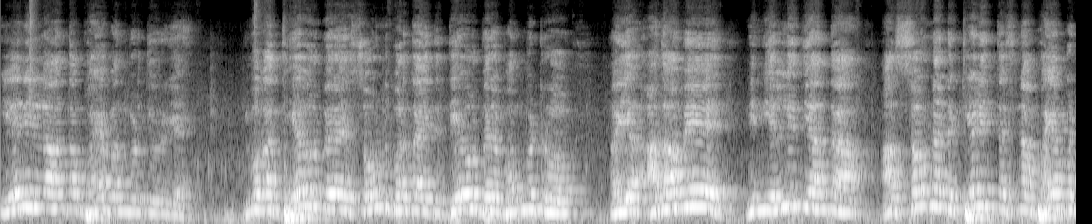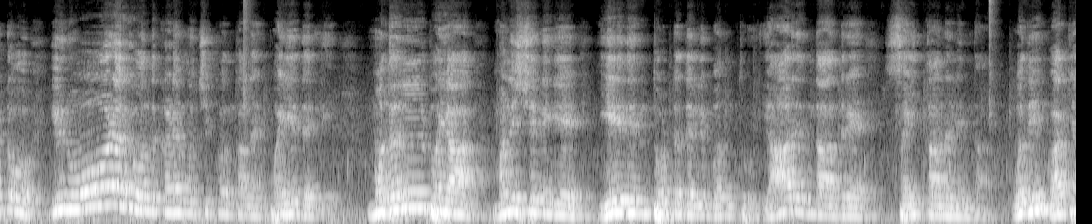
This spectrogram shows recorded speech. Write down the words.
ಏನಿಲ್ಲ ಅಂತ ಭಯ ಬಂದ್ಬಿಡ್ತು ಇವ್ರಿಗೆ. ಇವಾಗ ದೇವ್ರು ಬೇರೆ ಸೌಂಡ್ ಬರ್ತಾ ಇದೆ ದೇವ್ರು ಬೇರೆ ಬಂದ್ಬಿಟ್ರು ಅಯ್ಯ ಅದಾಮೇ ನಿನ್ ಎಲ್ಲಿದ್ಯಾ ಅಂತ ಆ ಸೌಂಡ್ ಅನ್ನು ಕೇಳಿದ ತಕ್ಷಣ ಭಯಪಟ್ಟು ಇವನೋಡಾಗಿ ಒಂದು ಕಡೆ ಮುಚ್ಚಿಕೊಂತಾನೆ ಭಯದಲ್ಲಿ. ಮೊದಲ್ ಭಯ ಮನುಷ್ಯನಿಗೆ ಏದಿನ ತೋಟದಲ್ಲಿ ಬಂತು ಯಾರಿಂದ ಅಂದ್ರೆ ಸೈತಾನನಿಂದ. ಓದಿ ವಾಕ್ಯ.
